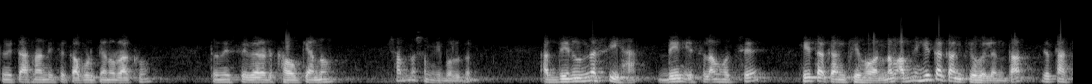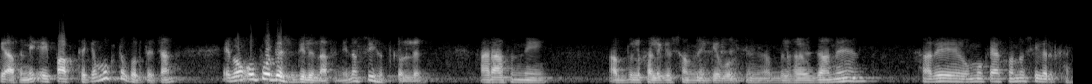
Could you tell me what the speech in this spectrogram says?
তুমি টাকা নিচে কাপড় কেন রাখো? তুমি সিগারেট খাও কেন? সামনাসামনি বলবেন। আর দিন সিহা দিন ইসলাম হচ্ছে হিতাকাঙ্ক্ষী হওয়ার নাম। আপনি হিতাকাঙ্ক্ষী হইলেন তার, যে তাকে আপনি এই পাপ থেকে মুক্ত করতে চান এবং উপদেশ দিলেন আপনি, নসিহত করলেন। আর আপনি আব্দুল খালিকের সামনে গিয়ে বলছেন, আব্দুল খালিক, জানেন? আরে, অমুক এখনও সিগারেট খায়।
